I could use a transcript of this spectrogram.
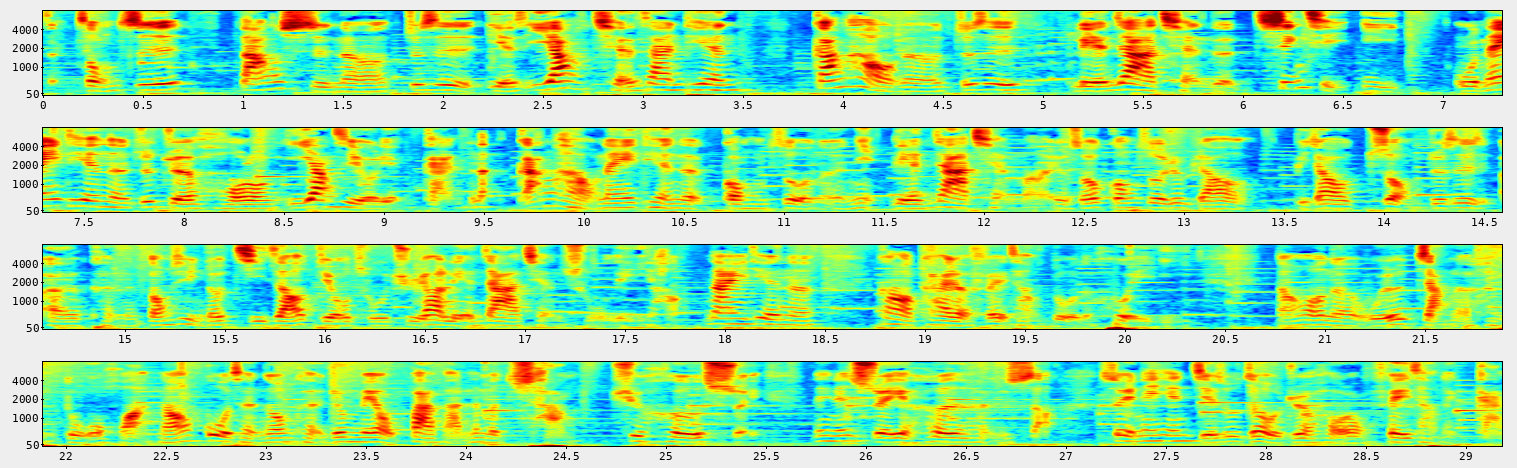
诊。总之，当时呢，就是也一样，前三天。刚好呢，就是连假前的星期一，我那一天呢就觉得喉咙一样是有点干。那刚好那一天的工作呢，你连假前嘛，有时候工作就比较比较重，就是呃，可能东西你都急着要丢出去，要连假前处理好。那一天呢，刚好开了非常多的会议。然后呢，我就讲了很多话，然后过程中可能就没有办法那么长去喝水，那天水也喝的很少，所以那天结束之后，我觉得喉咙非常的干，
